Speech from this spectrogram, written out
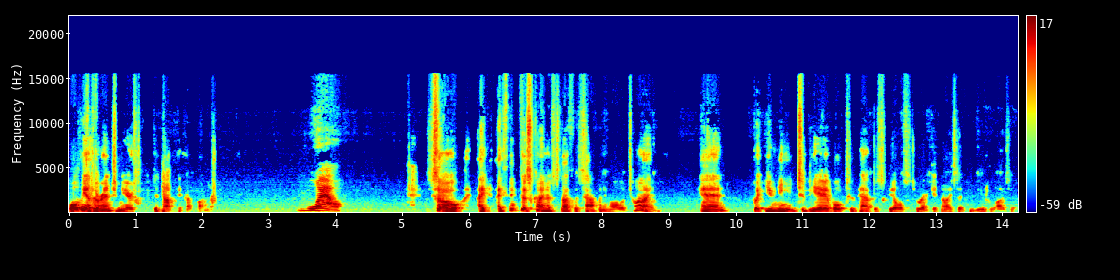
All the other engineers did not pick up on that. Wow. So I, I think this kind of stuff is happening all the time. And but you need to be able to have the skills to recognize it and utilize it.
